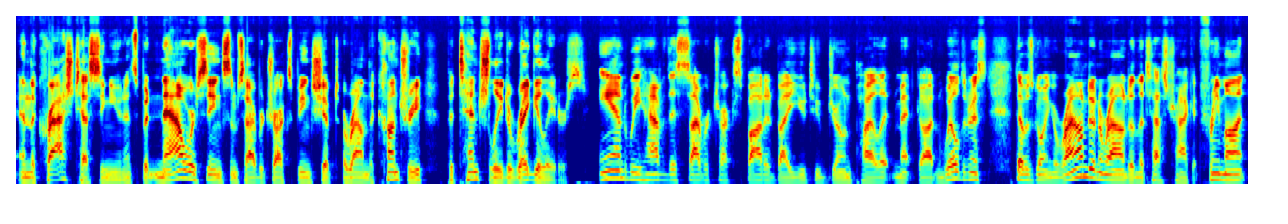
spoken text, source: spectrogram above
and the crash testing units, but now we're seeing some Cybertrucks being shipped around the country, potentially to regulators. And we have this Cybertruck spotted by YouTube drone pilot Met God Wilderness that was going around and around on the test track at Fremont,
